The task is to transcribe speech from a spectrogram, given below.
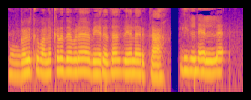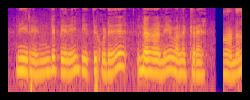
உங்களுக்கு வளர்க்குறத விட வேற ஏதாவது வேலை இருக்கா? இல்ல இல்ல. நீ ரெண்டு பேரையும் பெத்து கொடு. நானே வளர்க்குறேன். ஆனா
